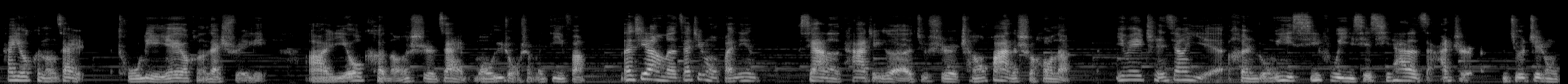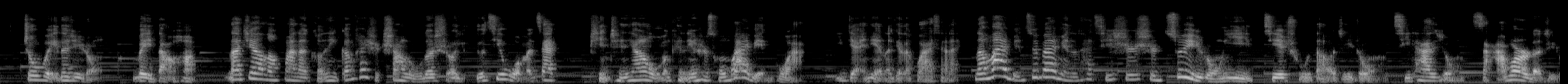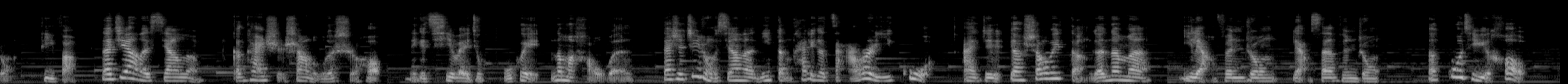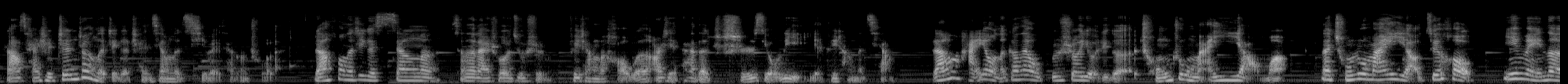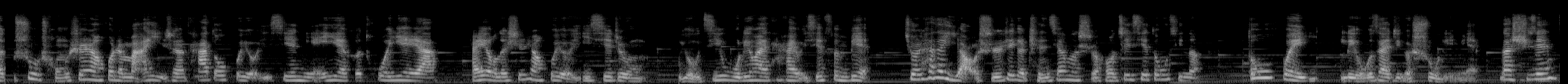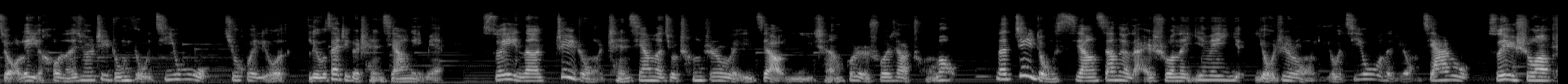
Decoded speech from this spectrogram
它有可能在土里，也有可能在水里，啊，也有可能是在某一种什么地方。那这样呢，在这种环境。下呢，它这个就是陈化的时候呢，因为沉香也很容易吸附一些其他的杂质，就是这种周围的这种味道哈。那这样的话呢，可能你刚开始上炉的时候，尤其我们在品沉香，我们肯定是从外边刮，一点一点的给它刮下来。那外边最外面的，它其实是最容易接触到这种其他这种杂味儿的这种地方。那这样的香呢，刚开始上炉的时候，那个气味就不会那么好闻。但是这种香呢，你等它这个杂味儿一过，哎，这要稍微等个那么一两分钟、两三分钟，那过去以后，然后才是真正的这个沉香的气味才能出来。然后呢，这个香呢，相对来说就是非常的好闻，而且它的持久力也非常的强。然后还有呢，刚才我不是说有这个虫蛀蚂蚁咬吗？那虫蛀蚂蚁咬，最后因为呢，树虫身上或者蚂蚁上，它都会有一些粘液和唾液呀，还有呢，身上会有一些这种有机物，另外它还有一些粪便，就是它在咬食这个沉香的时候，这些东西呢，都会留在这个树里面。那时间久了以后呢，就是这种有机物就会留留在这个沉香里面。所以呢，这种沉香呢，就称之为叫蚁沉，或者说叫虫漏。那这种香相对来说呢，因为有有这种有机物的这种加入，所以说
